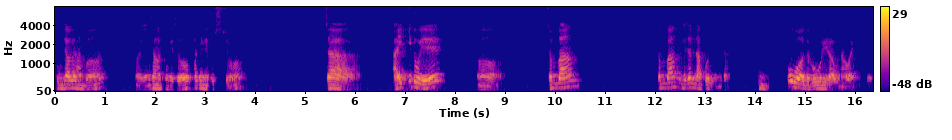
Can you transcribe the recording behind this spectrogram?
동작을 한번 어, 영상을 통해서 확인해 보시죠. 자, 아이키도의 어, 전방 전방 회전 낙법입니다. 포워드 롤이라고 나와 있는데,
